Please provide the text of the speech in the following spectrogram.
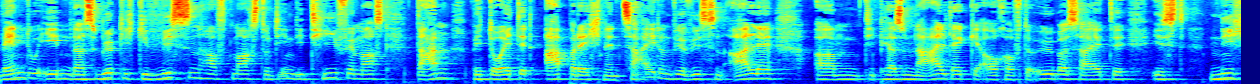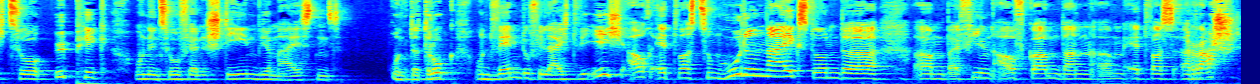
wenn du eben das wirklich gewissenhaft machst und in die Tiefe machst, dann bedeutet Abrechnen Zeit und wir wissen alle, ähm, die Personaldecke auch auf der Oberseite ist nicht so üppig und insofern stehen wir meistens unter Druck. Und wenn du vielleicht wie ich auch etwas zum Hudeln neigst und äh, ähm, bei vielen Aufgaben dann ähm, etwas rasch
